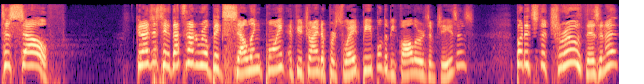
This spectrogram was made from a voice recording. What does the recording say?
to self. Can I just say that's not a real big selling point if you're trying to persuade people to be followers of Jesus? But it's the truth, isn't it?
